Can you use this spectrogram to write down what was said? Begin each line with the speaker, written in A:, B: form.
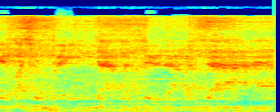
A: If I should be down to do that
